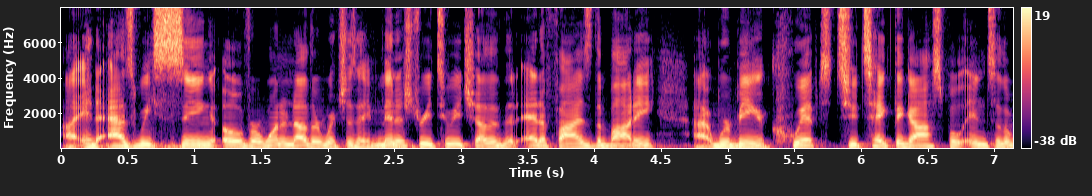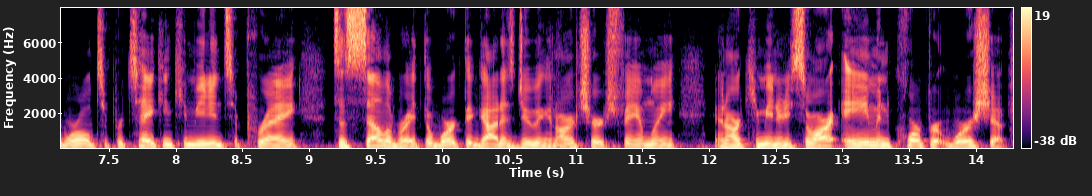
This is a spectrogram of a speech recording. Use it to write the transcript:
Uh, and as we sing over one another, which is a ministry to each other that edifies the body, uh, we're being equipped to take the gospel into the world, to partake in communion, to pray, to celebrate the work that God is doing in our church family in our community. So, our aim in corporate worship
